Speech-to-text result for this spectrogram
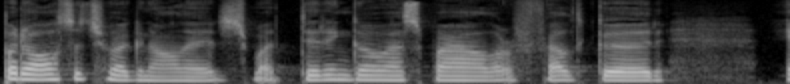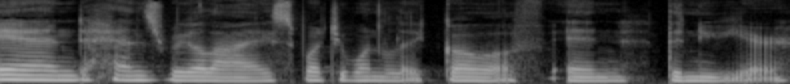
but also to acknowledge what didn't go as well or felt good and hence realize what you want to let go of in the new year.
